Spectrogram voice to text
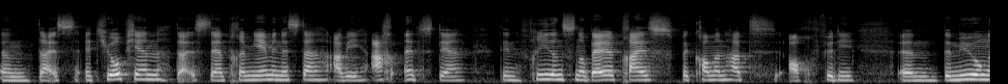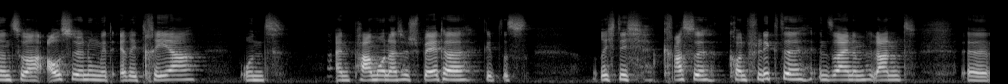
ähm, da ist Äthiopien, da ist der Premierminister Abiy Ahmed, der den Friedensnobelpreis bekommen hat, auch für die Bemühungen zur Aussöhnung mit Eritrea. Und ein paar Monate später gibt es richtig krasse Konflikte in seinem Land, äh,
